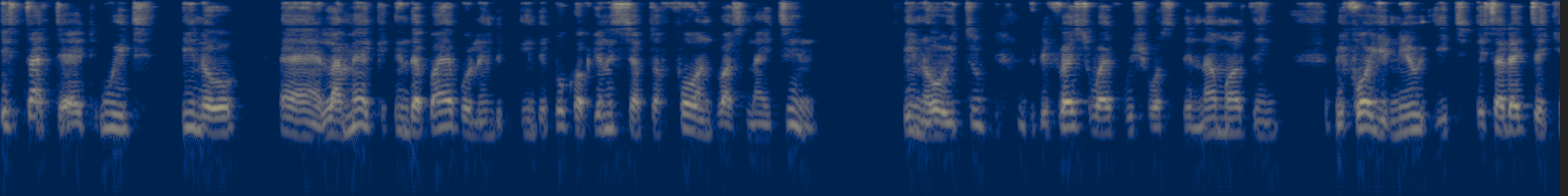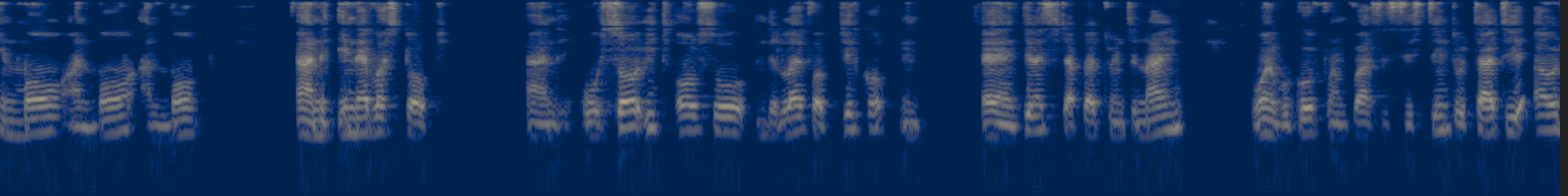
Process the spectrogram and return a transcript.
It started with, you know, uh, Lamech in the Bible, in the, in the book of Genesis, chapter 4 and verse 19. You know, he took the first wife, which was the normal thing. Before you knew it, he started taking more and more and more, and he never stopped. And we saw it also in the life of Jacob in uh, Genesis chapter 29, when we go from verses 16 to 30, how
